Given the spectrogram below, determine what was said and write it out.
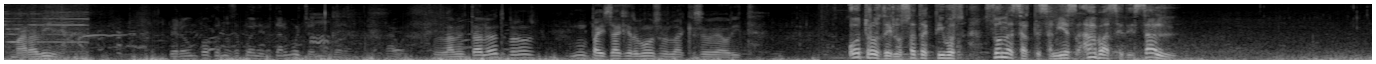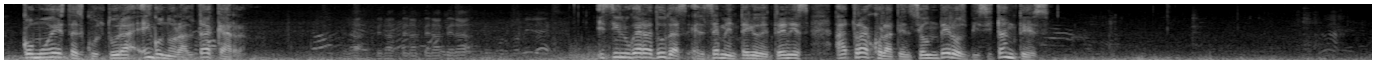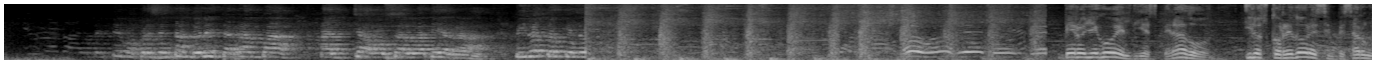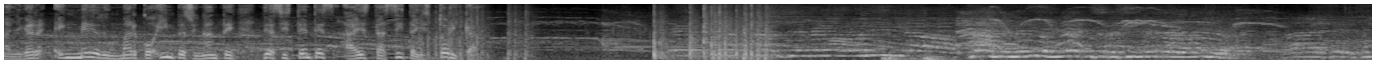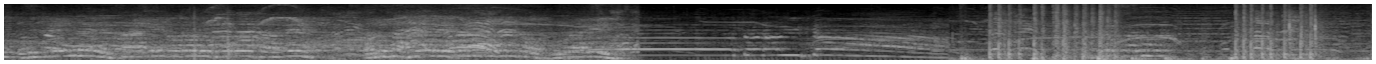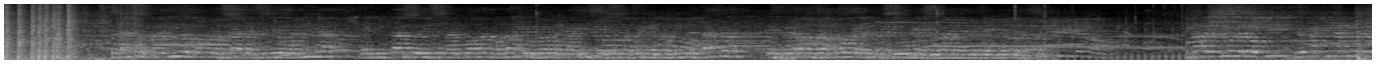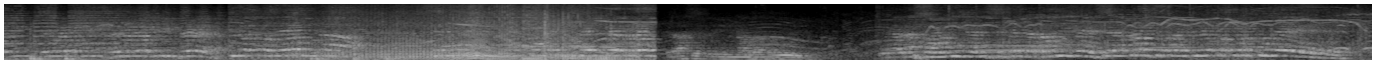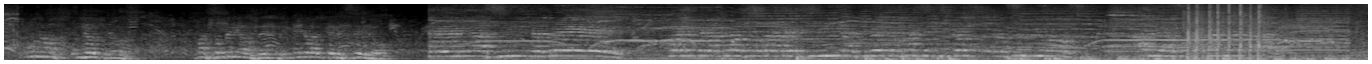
maravilla pero un poco no se puede disfrutar mucho, ¿no? Lamentablemente, pero es un paisaje hermoso la que se ve ahorita. Otros de los atractivos son las artesanías a base de sal, como esta escultura en honor al Dakar. Y sin lugar a dudas, el cementerio de trenes atrajo la atención de los visitantes. Estemos presentando en esta rampa al Chavo Salvatierra, piloto que no... Pero llegó el día esperado y los corredores empezaron a llegar en medio de un marco impresionante de asistentes a esta cita histórica. Para eles. Rodríguez. El aplauso para el piloto portugués. Unos y otros, más o menos del primero al tercero. Fuerte el aplauso para recibir al piloto más exitoso de los últimos años.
